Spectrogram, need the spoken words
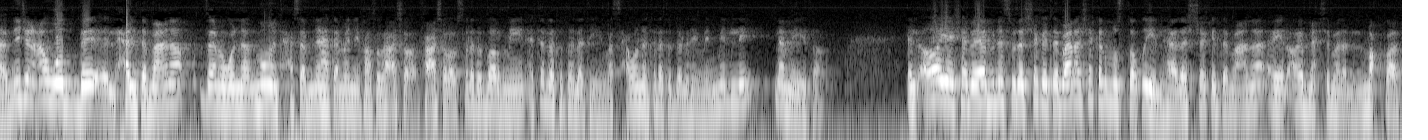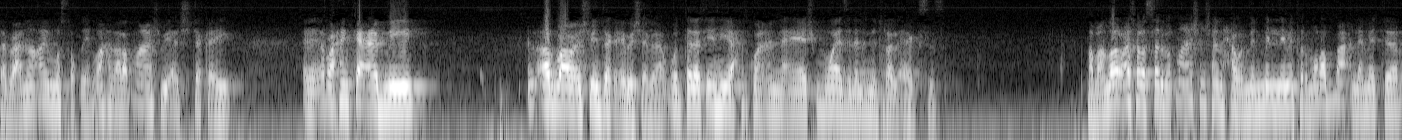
طيب نيجي نعوض بالحل تبعنا. زي ما قلنا ال moment حسبناها 8.10 في 10 أس 3 ضرب مين 33 بس حولنا 33 من ملي لمتر ال I يا شباب بالنسبة للشكل تبعنا شكل مستطيل. هذا الشكل تبعنا أي ال I بنحسبها للمقطع تبعنا اي مستطيل. 1 على 12 باتش تكعيب. آه راح نكعب مين؟ ال 24 تكعيب يا شباب. وال 30 هي حتكون عندنا إيش؟ موازيه لل neutral axis. طبعا ضرب 10 سالب 12 عشان نحول من مليمتر مربع لمتر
